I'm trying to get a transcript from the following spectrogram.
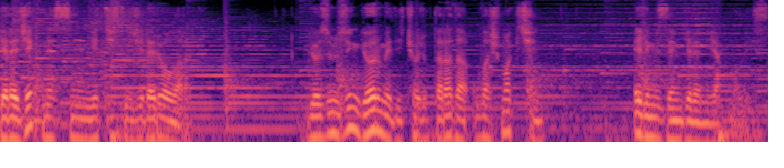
gelecek neslin yetiştiricileri olarak gözümüzün görmediği çocuklara da ulaşmak için elimizden geleni yapmalıyız.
